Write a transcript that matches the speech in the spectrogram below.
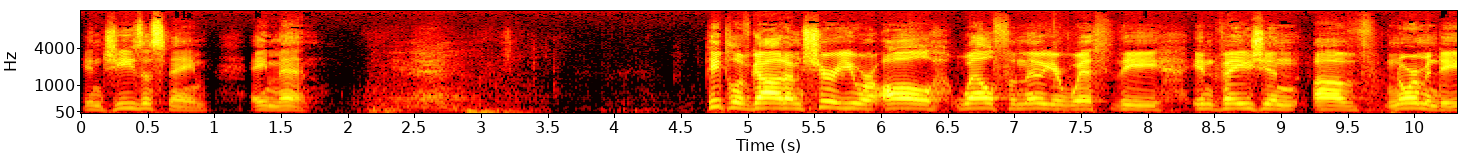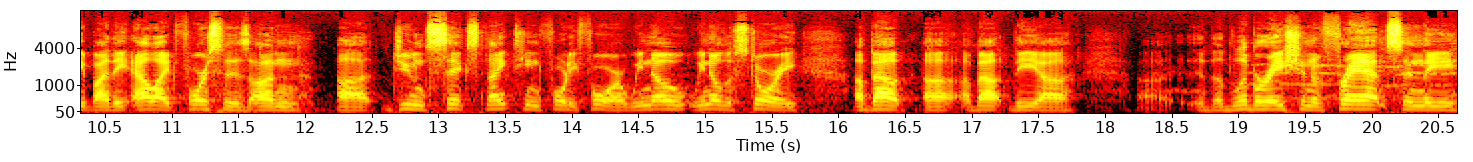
In Jesus' name, amen. amen. People of God, I'm sure you are all well familiar with the invasion of Normandy by the Allied forces on uh, June 6, 1944. We know, we know the story about, uh, about the. Uh, the liberation of France and the,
